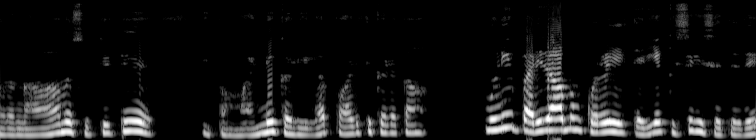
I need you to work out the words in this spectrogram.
உறங்காம சுத்திட்டு இப்ப மண்ணுக்கடியில படுத்து கிடக்கான். முனி பரிதாபம் குரலில் தெரிய கிசுகிசுத்தது.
